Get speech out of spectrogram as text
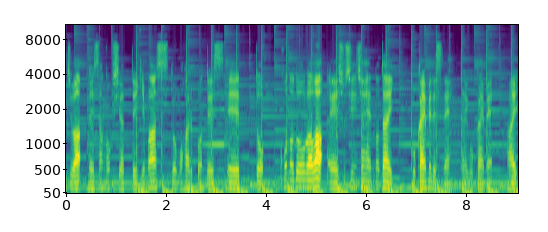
にちは。第三国志やっていきます。どうも、はるぽんです。えー、っと、この動画は、えー、初心者編の第5回目ですね。第5回目。はい。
